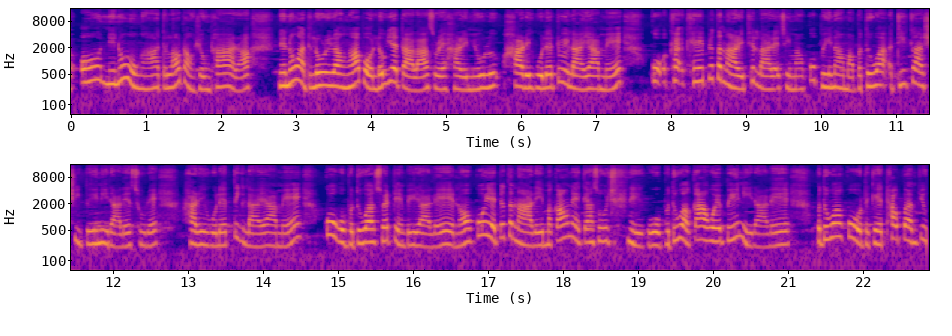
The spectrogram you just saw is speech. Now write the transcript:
မယ်။အော်နင်တို့ကငါဒီလောက်တောင်ယုံထားရတာ။နင်တို့ကဒီလိုတွေတော့ငါ့ပေါ်လှုပ်ရက်တာလားဆိုတဲ့ဟာတွေမျိုးဟာတွေကိုလည်းတွေ့လာရမယ်။ကိုအခက်အခဲပြဿနာတွေဖြစ်လာတဲ့အချိန်မှာကိုဘေးနာမှာဘသူကအဓိကရှိပေးနေတာလဲဆိုတဲ့ဟာတွေကိုလည်းသိလာရမယ်ကိုကိုဘသူကဆွဲတင်ပေးတာလဲเนาะကိုရဲ့ပြဿနာတွေမကောင်းတဲ့ကန်ဆိုးခြင်းတွေကိုဘ သူကကာဝယ်ပေးနေတာလဲဘသူကကိုကိုတကယ်ထောက်ပံ့ပြု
